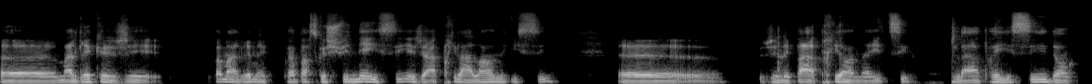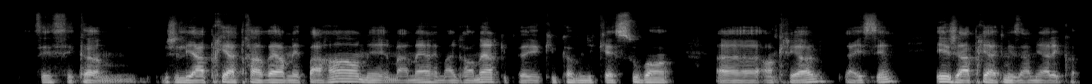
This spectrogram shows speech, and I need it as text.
euh, malgré que j'ai, pas malgré, mais parce que je suis né ici et j'ai appris la langue ici. Euh, je ne l'ai pas appris en Haïti. Je l'ai appris ici, donc c'est comme, je l'ai appris à travers mes parents, mais ma mère et ma grand-mère qui, qui communiquaient souvent euh, en créole haïtien, et j'ai appris avec mes amis à l'école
